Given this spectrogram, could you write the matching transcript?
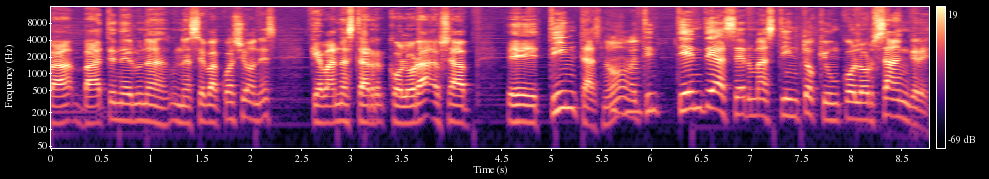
va, va a tener una- unas evacuaciones que van a estar coloradas, o sea, eh, tintas, ¿no? Tiende a ser más tinto que un color sangre.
